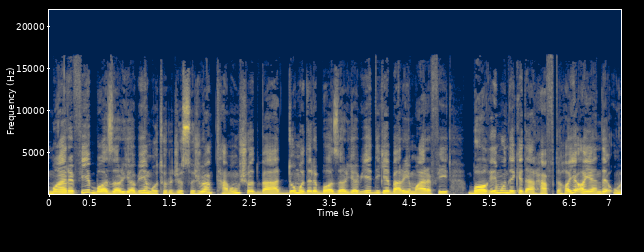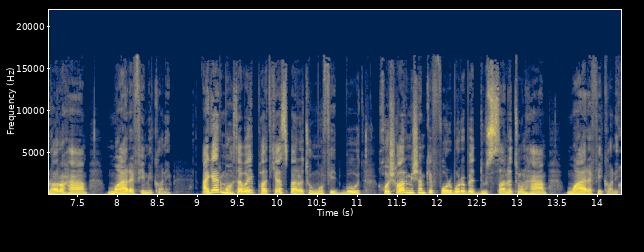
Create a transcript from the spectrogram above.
معرفی بازاریابی موتور جستجو هم تموم شد و دو مدل بازاریابی دیگه برای معرفی باقی مونده که در هفته های آینده اونا رو هم معرفی می‌کنیم. اگر محتوای پادکست براتون مفید بود خوشحال میشم که فوربو رو به دوستانتون هم معرفی کنید.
